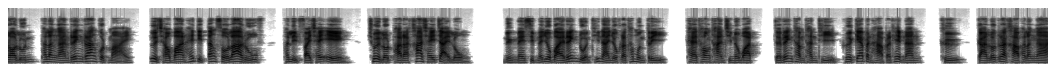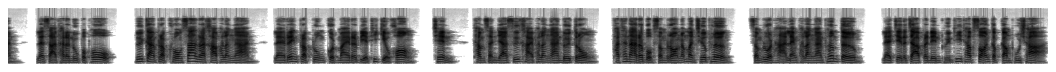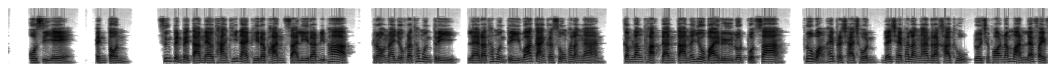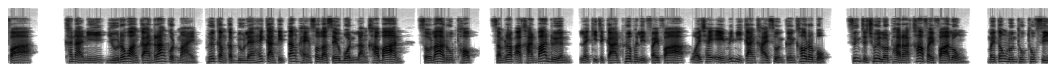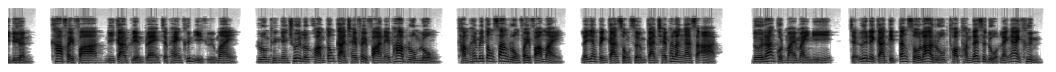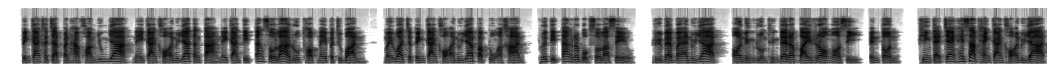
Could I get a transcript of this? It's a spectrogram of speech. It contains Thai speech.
รอลุ้นพลังงานเร่งร่างกฎหมายเอื้อชาวบ้านให้ติดตั้งโซลาร์รูฟ ผลิตไฟใช้เอง ช่วยลดภาระค่าใช้จ่ายลงหนึ่งในสิบนโยบายเร่งด่วนที่นายกรัฐมนตรี แพทองทานชินวัตรจะเร่งทำทันทีเพื่อแก้ปัญหาประเทศนั้น คือการลดราคาพลังงาน และสาธารณูปโภคด้วยการปรับโครงสร้างราคาพลังงาน และเร่งปรับปรุงกฎหมายระเบียบที่เกี่ยวข้อง เช่นทำสัญญาซื้อขายพลังงานโดยตรง พัฒนาระบบสำรองน้ำมันเชื้อเพลิงสำรวจหาแหล่งพลังงานเพิ่มเติม และเจรจาประเด็นพื้นที่ทับซ้อนกับกัมพูชา OCA เป็นต้น ซึ่งเป็นไปตามแนวทางที่นายพีรพันธ์สาลีรัฐวิภาค รองนายกรัฐมนตรี และรัฐมนตรีว่าการกระทรวงพลังงานกำลังผลักดันตามนโยบายรื้อลดปลดสร้าง เพื่อหวังให้ประชาชนได้ใช้พลังงานราคาถูก โดยเฉพาะน้ำมันและไฟฟ้า ขณะนี้อยู่ระหว่างการร่างกฎหมาย เพื่อกำกับดูแลให้การติดตั้งแผงโซลาร์เซลล์บนหลังคาบ้านโซลารูฟท็อป สำหรับอาคารบ้านเรือน และกิจการเพื่อผลิตไฟฟ้า ไว้ใช้เองไม่มีการขายส่วนเกินเข้าระบบ ซึ่งจะช่วยลดภาระค่าไฟฟ้าลง ไม่ต้องลุ้นทุกๆ 4 เดือน ค่าไฟฟ้ามีการเปลี่ยนแปลงจะแพงขึ้นอีกหรือไม่ รวมถึงยังช่วยลดความต้องการใช้ไฟฟ้าในภาพรวมลงทำให้ไม่ต้องสร้างโรงไฟฟ้าใหม่ และยังเป็นการส่งเสริมการใช้พลังงานสะอาด โดยร่างกฎหมายใหม่นี้ จะเอื้อในการติดตั้งโซลารูฟท็อปทำได้สะดวกและง่ายขึ้นเป็นการขจัดปัญหาความยุ่งยากในการขออนุญาตต่างๆ ในการติดตั้งโซลาร์รูฟท็อปในปัจจุบัน ไม่ว่าจะเป็นการขออนุญาตปรับปรุงอาคาร เพื่อติดตั้งระบบโซลาร์เซลล์หรือแบบใบอนุญาตอ1รวมถึงได้รับใบรองอ4เป็นต้น เพียงแต่แจ้งให้ทราบแทนการขออนุญาต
